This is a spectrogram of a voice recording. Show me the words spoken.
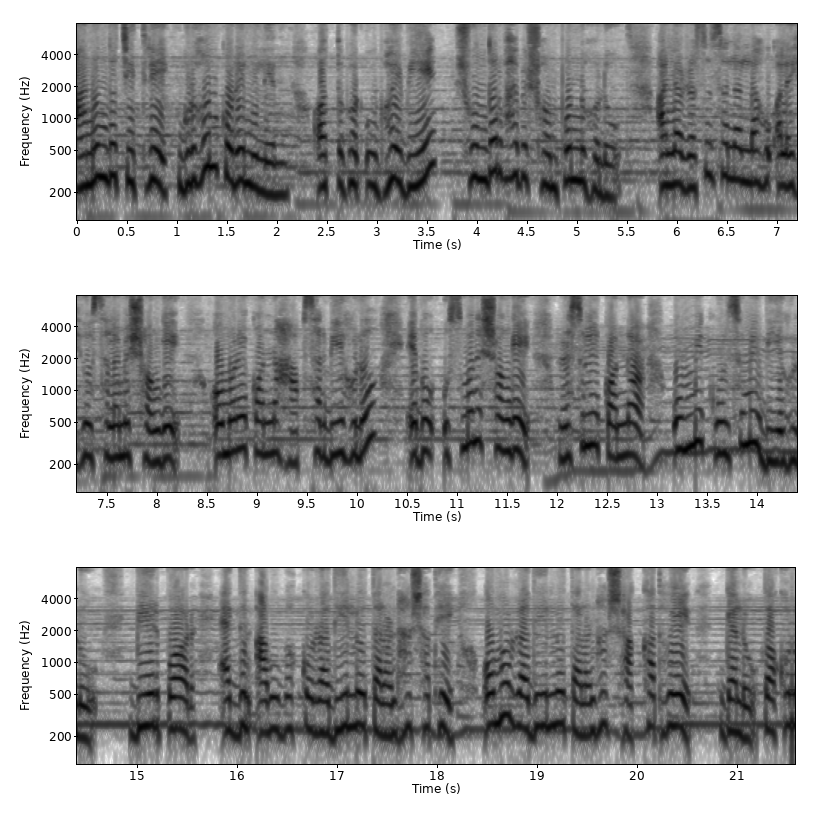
আনন্দ চিত্রে গ্রহণ করে নিলেন। অতঃপর উভয় বিয়ে সুন্দরভাবে সম্পন্ন হলো। আল্লাহ রসুল সাল্লাহু আলহিউসাল্লামের সঙ্গে ওমরের কন্যা হাফসার বিয়ে হলো এবং উসমানের সঙ্গে রসুলের কন্যা উম্মে কুলসুমের বিয়ে হলো। বিয়ের পর একদিন আবু বক্কর রাদিয়াল্লাহ তালানহার সাথে ওমর রাদিয়াল্লাহ তালানহার সাক্ষাৎ হয়ে গেল। তখন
